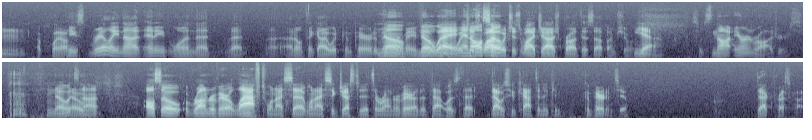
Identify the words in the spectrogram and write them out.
Mm, a playoff. He's really not anyone that that I- I don't think I would compare to No, Baker Mayfield. no way. which And is why, also- which is why Josh brought this up. I'm sure. Yeah. So it's not Aaron Rodgers. No, it's No. not. Also, Ron Rivera laughed when I said when I suggested it to Ron Rivera that that was that that was who Captain had con- compared him to. Dak Prescott.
